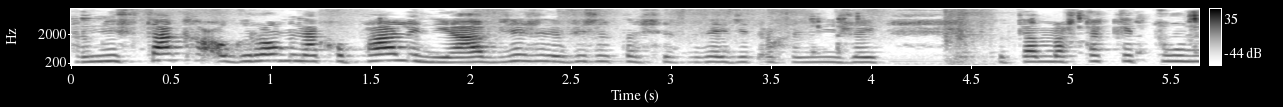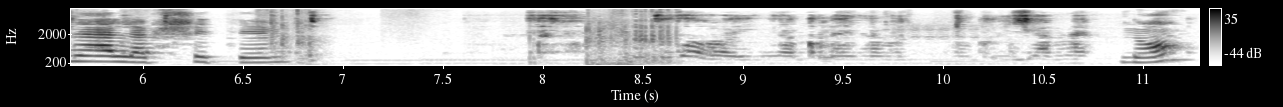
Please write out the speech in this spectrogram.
Tam jest taka ogromna kopalnia, wiesz, że- wiesz, że tam się zejdzie trochę niżej, to tam masz takie tunele przy tym, dawaj na kolejnym odcinku idziemy. no.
